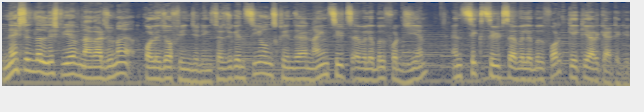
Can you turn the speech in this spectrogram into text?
Next in the list we have Nagarjuna College of Engineering. So as you can see on screen there are 9 seats available for GM and 6 seats available for KKR category.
